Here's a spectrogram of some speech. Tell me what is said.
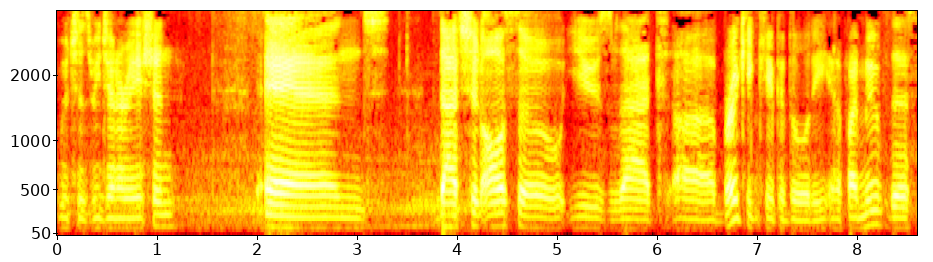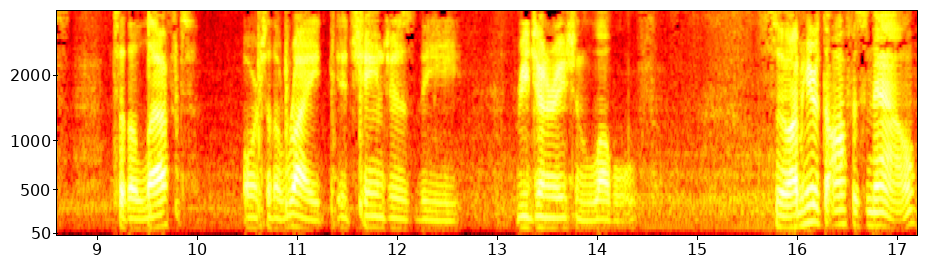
which is regeneration. And that should also use that uh, braking capability. And if I move this to the left or to the right, it changes the regeneration levels. So I'm here at the office now,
